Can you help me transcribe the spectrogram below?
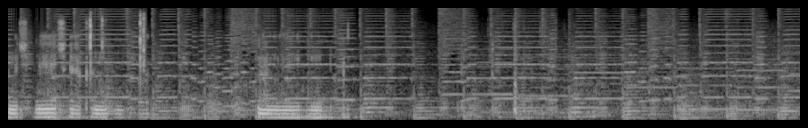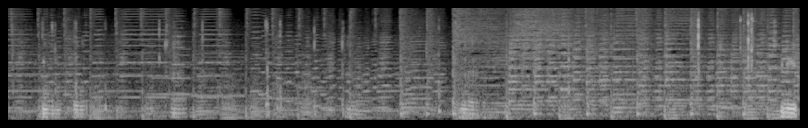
di sini saya akan membuat um, untuk sini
